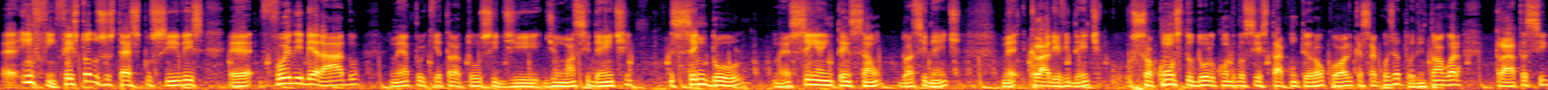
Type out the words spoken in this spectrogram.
eh, enfim, fez todos os testes possíveis, eh, foi liberado, né? Porque tratou-se de, de um acidente sem dolo, né? Sem a intenção do acidente, né? Claro e evidente, só consta o dolo quando você está com teor alcoólico, essa coisa toda. Então agora trata-se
